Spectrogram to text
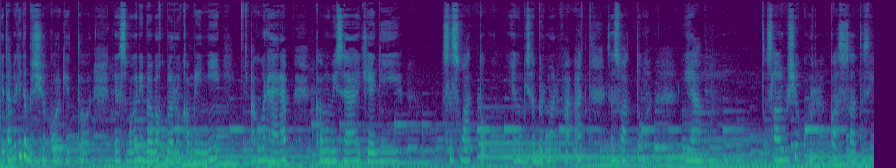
Ya tapi kita bersyukur gitu. Dan semoga di babak baru kamu ini aku berharap kamu bisa jadi sesuatu yang bisa bermanfaat sesuatu yang selalu bersyukur. Kok sesuatu sih?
